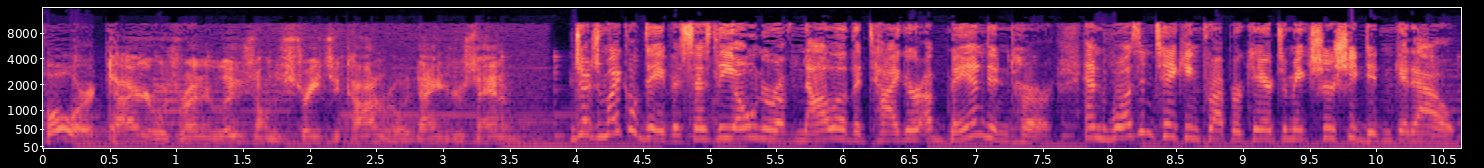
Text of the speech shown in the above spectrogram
forward. Tiger was running loose on the streets of Conroe, a dangerous animal. Judge Michael Davis says the owner of Nala the tiger abandoned her and wasn't taking proper care to make sure she didn't get out.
